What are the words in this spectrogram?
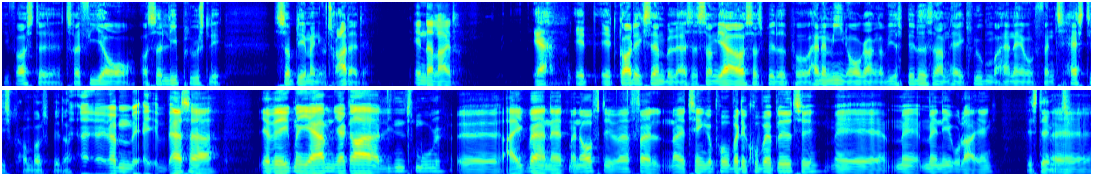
de første 3-4 år, og så lige pludselig, så bliver man jo træt af det. Enderlight. Ja, et, et godt eksempel, altså, som jeg også har spillet på. Han er min årgang, og vi har spillet sammen her i klubben, og han er jo en fantastisk håndboldspiller. Øh, øh, altså, jeg ved ikke med jer, men jeg græder en lille smule. Øh, ej, ikke hver nat, men ofte i hvert fald, når jeg tænker på, hvad det kunne være blevet til med, med, med Nikolaj. Ikke? Bestemt. Øh, ja,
